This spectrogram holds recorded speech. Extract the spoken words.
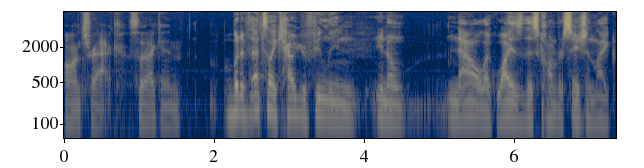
on track so that I can but if that's like how you're feeling, you know, now, like, why is this conversation like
